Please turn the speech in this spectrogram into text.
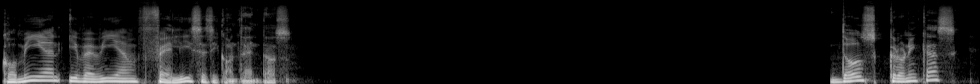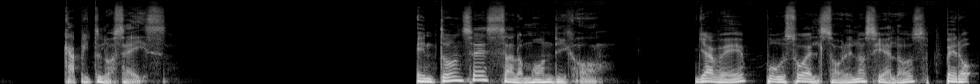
Comían y bebían felices y contentos. Dos Crónicas, capítulo 6. Entonces Salomón dijo, Yahvé puso el sol en los cielos, pero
